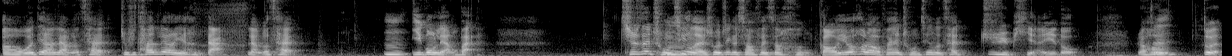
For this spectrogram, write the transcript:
呃，我点了两个菜，就是它的量也很大，两个菜，嗯，一共两百。其实，在重庆来说，这个消费算很高，因为后来我发现重庆的菜巨便宜都，然后对对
